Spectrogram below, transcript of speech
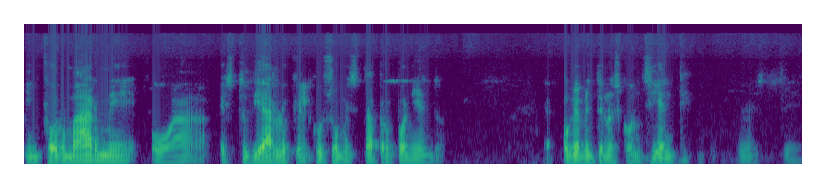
informarme o a estudiar lo que el curso me está proponiendo. Obviamente no es consciente, este,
